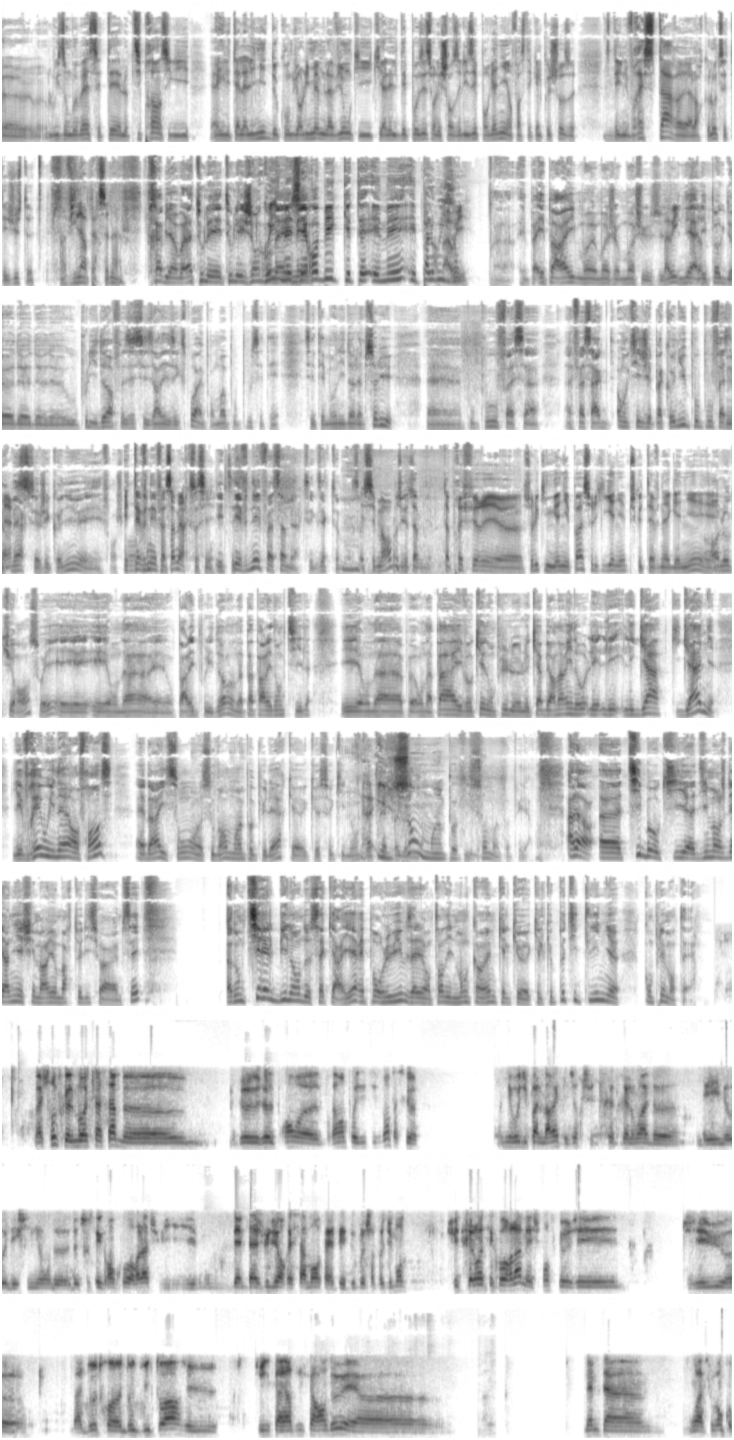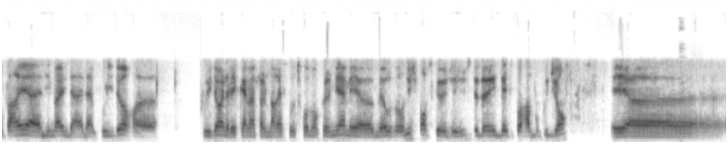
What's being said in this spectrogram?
Louison Bobet c'était le petit prince. Il, il était à la limite de conduire lui-même l'avion qui, qui allait le déposer sur les Champs Élysées pour gagner. Enfin c'était quelque chose. C'était une vraie star euh, alors que l'autre c'était juste un vilain personnage. Très bien, voilà tous les, tous les gens qu'on Oui, a mais c'est Robic qui était aimé et pas Ah Louison. bah oui. Voilà. Et, pa- et pareil, moi, moi, je, moi, je, je suis Bah oui, né à l'époque de, de, de, de- où Poulidor faisait ses derniers exploits. Et pour moi, Poupou, c'était, c'était mon idole absolue. Euh, Poupou face à, face à Anctil, j'ai pas connu. Poupou face à Merckx. J'ai connu. Et franchement. Et Thévenet face à Merckx aussi. Et Thévenet face à Merckx, exactement. Ça, Et c'est marrant parce que souvenir. as préféré euh, celui qui ne gagnait pas à celui qui gagnait puisque Thévenet a gagné. Et... En l'occurrence, oui. Et, et on a, on parlait de Poulidor, on n'a pas parlé d'Anctil. Et on a, on n'a pas évoqué non plus le, le cas Bernardino. Les, les, les gars qui gagnent, les vrais winners en France, eh ben, ils sont souvent moins populaires que, que ceux qui l'ont. Ah, Ils peu sont gagné. moins Ils populaires. sont moins populaires. Alors, euh, Thibaut, qui euh, dimanche dernier chez Mario Martelly sur RMC, a donc tiré le bilan de sa carrière. Et pour lui, vous allez l'entendre, il manque quand même quelques, quelques petites lignes complémentaires. Bah, je trouve que le mot inclassable, euh, je, je le prends euh, vraiment positivement parce que au niveau du palmarès, c'est sûr que je suis très très loin de, des Hino, des Chignons, de, tous ces grands coureurs-là. Je suis même d'un Julien récemment qui a été double champion du monde. Je suis très loin de ces coureurs-là, mais je pense que j'ai eu euh, bah, d'autres victoires. J'ai eu une carrière différente d'eux et euh, même d'un on a souvent comparé à l'image d'un Poulidor. Euh, Poulidor, avait quand même un palmarès autrement que le mien, mais, euh, mais aujourd'hui, je pense que j'ai juste donné de l'espoir à beaucoup de gens. Et euh,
